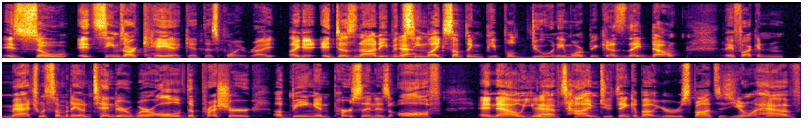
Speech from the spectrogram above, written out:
is so it seems archaic at this point right? Like it, it does not even Yeah. seem like something people do anymore because they don't. They fucking match with somebody on tinder where all of the pressure of being in person is off and now you Yeah. have time to think about your responses. You don't have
